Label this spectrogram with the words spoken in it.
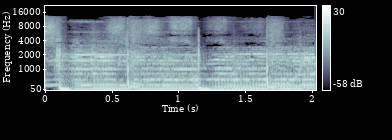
This is what it is.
